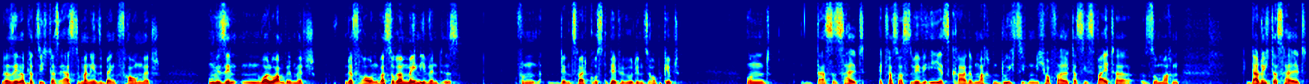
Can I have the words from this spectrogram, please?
dann sehen wir plötzlich das erste Money in the Bank Frauen-Match. Und wir sehen ein Royal Rumble Match der Frauen, was sogar Main Event ist. Von den zweitgrößten Pay-Per-View, den es überhaupt gibt. Und das ist halt etwas, was WWE jetzt gerade macht und durchzieht. Und ich hoffe halt, dass sie es weiter so machen. Dadurch, dass halt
